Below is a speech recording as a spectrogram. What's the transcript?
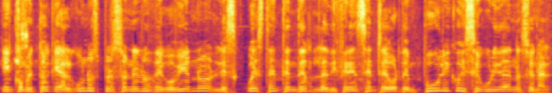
quien comentó que a algunos personeros de gobierno les cuesta entender la diferencia entre orden público y seguridad nacional.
